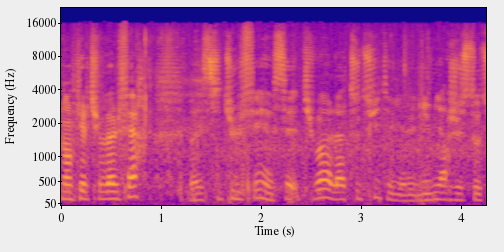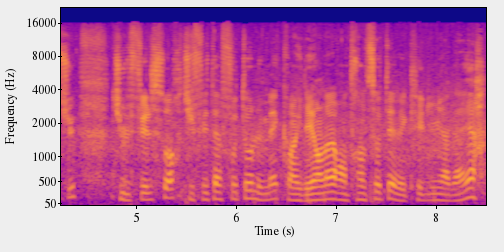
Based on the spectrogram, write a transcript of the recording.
dans lequel tu vas le faire, bah, si tu le fais, tu vois, là tout de suite, il y a les lumières juste au-dessus, tu le fais le soir, tu fais ta photo, le mec quand il est en l'air en train de sauter avec les lumières derrière,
